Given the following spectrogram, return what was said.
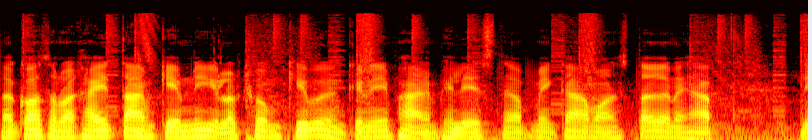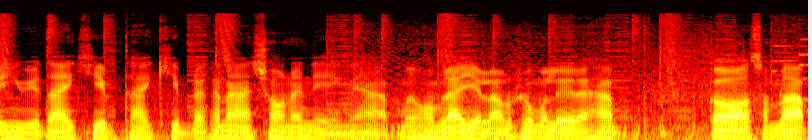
แล้วก็สำหรับใครที่ตามเกมนี้อยู่รับชมคลิปอื่นเกมนี้ผ่านเพลย์ลิสต์นะครับ Mega Monster นะครับลิงก์อยู่ใต้คลิปท้ายคลิปและข้างหน้าช่องนั่นเองนะครับเมื่อพร้อมแล้วอย่ารับชมมาเลยนะครับก็สำหรับ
